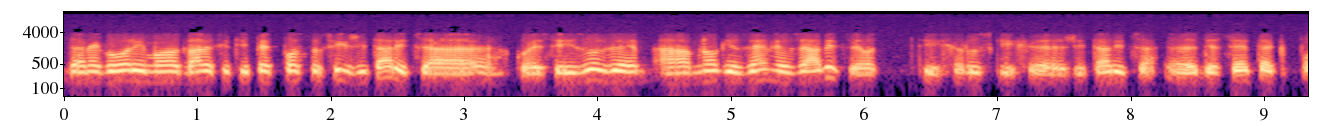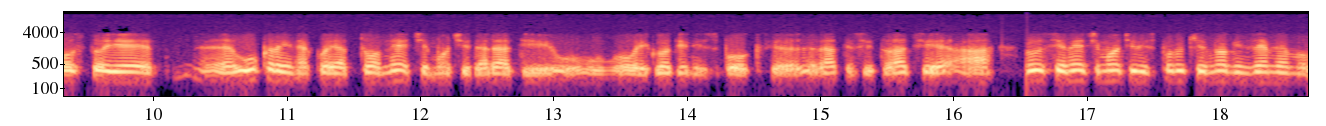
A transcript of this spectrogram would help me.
da ne govorimo o 25% svih žitarica koje se izvoze, a mnoge zemlje zavise od tih ruskih e, žitarica. Desetak posto je Ukrajina koja to neće moći da radi u ovoj godini zbog e, ratne situacije, a Rusija neće moći da isporučuje mnogim zemljama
